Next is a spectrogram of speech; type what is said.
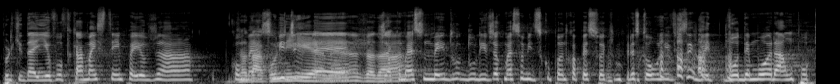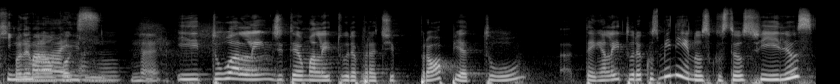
Porque daí eu vou ficar mais tempo, aí eu já começo já agonia, me, é, né? já, já, começo no meio do, do, livro, já começo me desculpando com a pessoa que me emprestou o livro. Você vai, vou demorar um pouquinho demorar mais. Um pouquinho. Né? E tu, além de ter uma leitura para ti própria, tu tem a leitura com os meninos, com os teus filhos.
